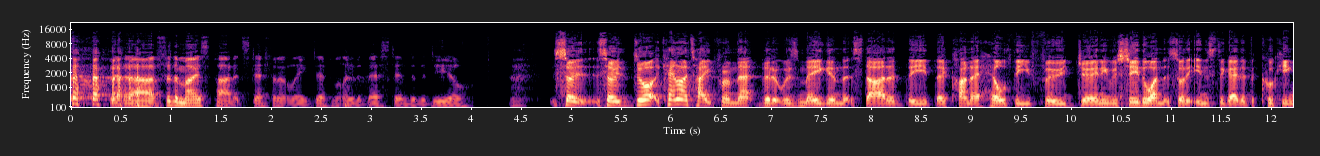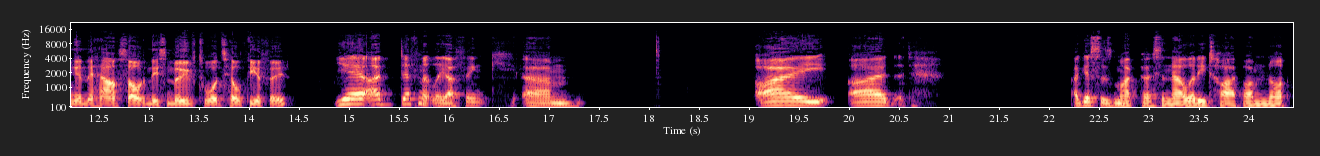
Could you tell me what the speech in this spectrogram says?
but uh, for the most part, it's definitely, definitely the best end of the deal. So, so do I, can I take from that that it was Megan that started the, the kind of healthy food journey? Was she the one that sort of instigated the cooking in the household and this move towards healthier food? Yeah, I definitely. I think um, I I I guess as my personality type, I'm not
